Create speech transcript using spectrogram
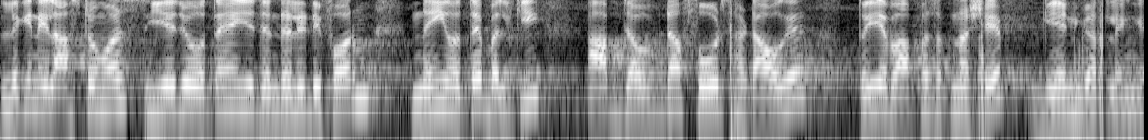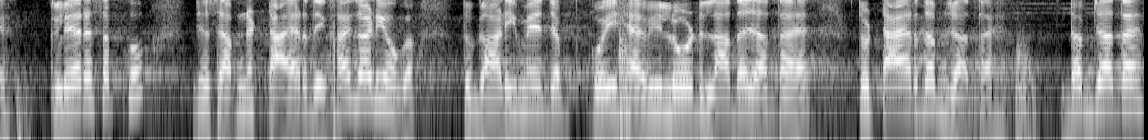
लेकिन इलास्टोमर्स ये जो होते हैं, ये जनरली डिफॉर्म नहीं होते, बल्कि आप जब अपना फोर्स हटाओगे तो ये वापस अपना शेप गेन कर लेंगे। क्लियर है सबको? जैसे आपने टायर देखा है गाड़ियों का तो गाड़ी में जब कोई हैवी लोड लादा जाता है तो टायर दब जाता है। दब जाता है,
